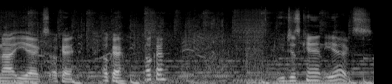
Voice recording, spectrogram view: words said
Cannot EX. Okay. Okay. Okay. You just can't EX.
